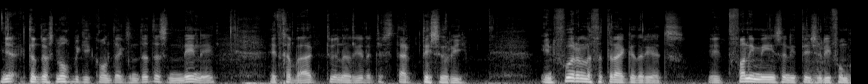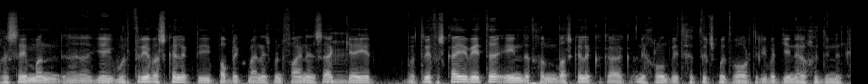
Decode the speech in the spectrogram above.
Ja, ek dink daar's nog 'n bietjie konteks en dit is Nene het gewerk toe in 'n redelike sterk tesorie. En voor hulle vertrek het reeds het van die mense in die tesorie vir hom gesê man uh, jy oortree waarskynlik die Public Management Finance Act, mm. jy het oortree verskeie wette en dit gaan waarskynlik in die grondwet getoets moet word hierdie wat jy nou gedoen het.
